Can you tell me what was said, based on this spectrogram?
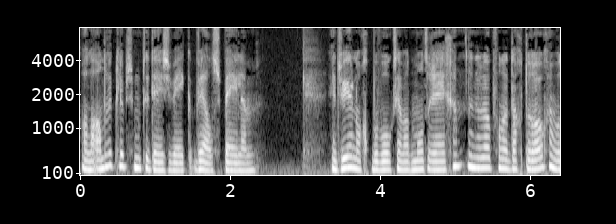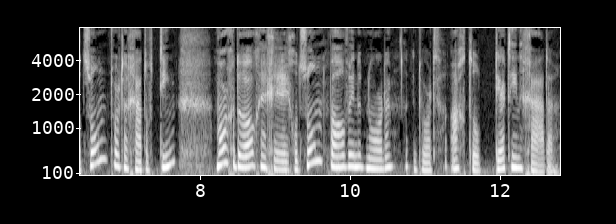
Alle andere clubs moeten deze week wel spelen. Het weer nog bewolkt en wat motregen. In de loop van de dag droog en wat zon. Het wordt een graad of 10. Morgen droog en geregeld zon, behalve in het noorden. Het wordt 8 tot 13 graden.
